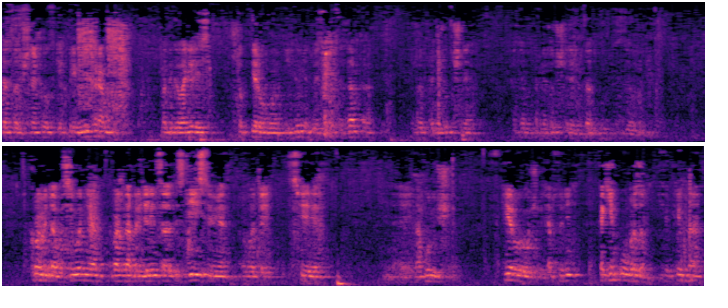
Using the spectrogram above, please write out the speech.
достаточно жестких примером. Мы договорились, что к 1 июня, то есть завтра, уже промежуточные, хотя бы промежуточные результаты будут сделаны. Кроме того, сегодня важно определиться с действиями в этой сфере э, на будущее. В первую очередь обсудить, каким образом эффективно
